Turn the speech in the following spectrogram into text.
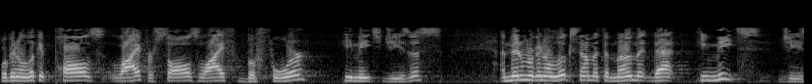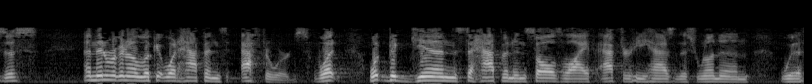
We're going to look at Paul's life or Saul's life before he meets Jesus. And then we're going to look some at the moment that he meets Jesus and then we're going to look at what happens afterwards. What, what begins to happen in Saul's life after he has this run in with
